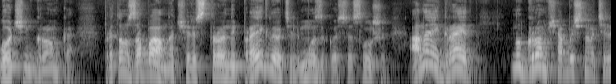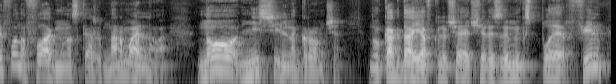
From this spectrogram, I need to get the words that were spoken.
очень громко. Притом забавно, через встроенный проигрыватель музыку все слушать. Она играет ну, громче обычного телефона, флагмана, скажем, нормального, но не сильно громче. Но когда я включаю через MX Player фильм,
